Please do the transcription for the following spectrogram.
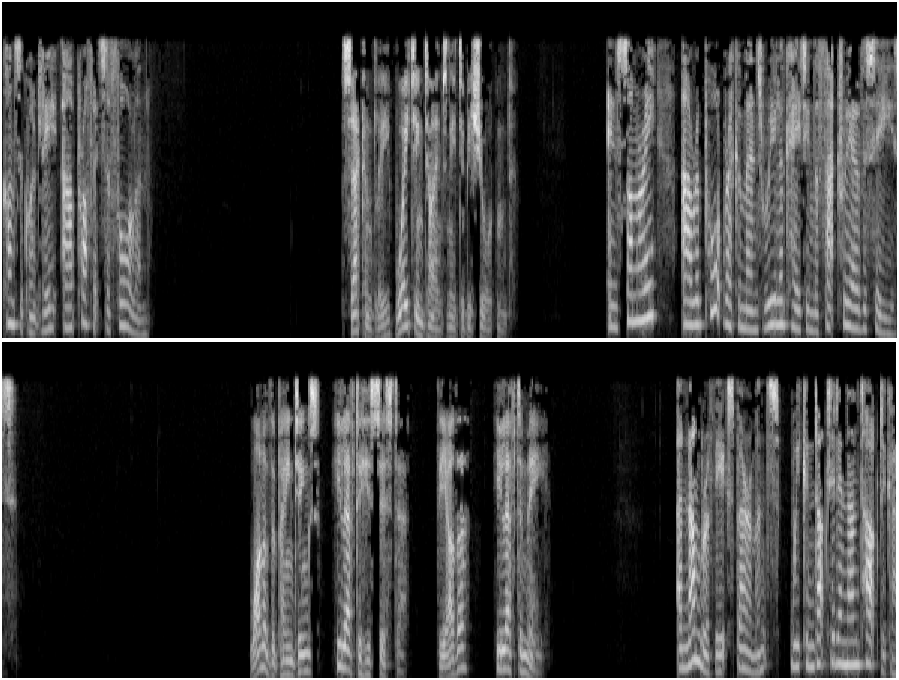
Consequently, our profits have fallen. Secondly, waiting times need to be shortened. In summary, our report recommends relocating the factory overseas. One of the paintings he left to his sister. The other he left to me. A number of the experiments we conducted in Antarctica.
